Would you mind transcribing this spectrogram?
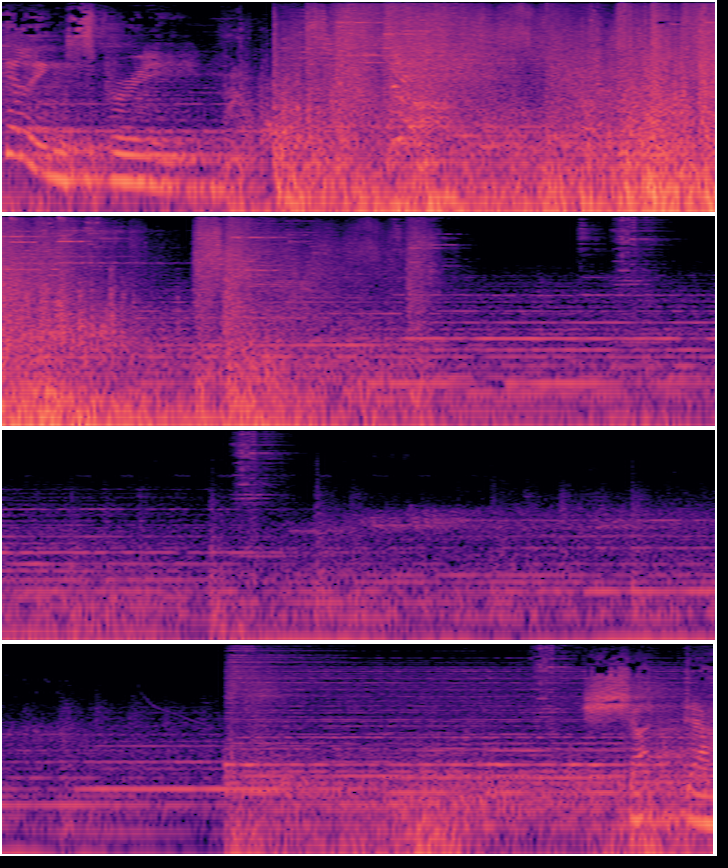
Killing spree. Down.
